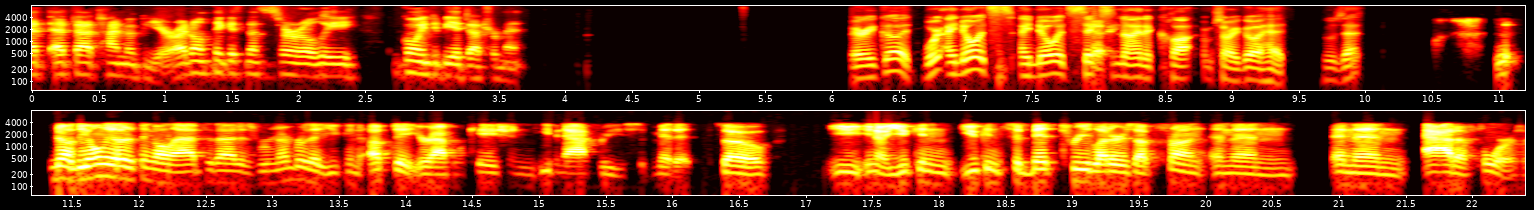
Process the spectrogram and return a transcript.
at, at that time of year. I don't think it's necessarily going to be a detriment. Very good. We're, I know it's I know it's six to nine o'clock. I'm sorry. Go ahead. Who's that? No, the only other thing I'll add to that is remember that you can update your application even after you submit it. So you you know you can you can submit three letters up front and then and then add a fourth.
